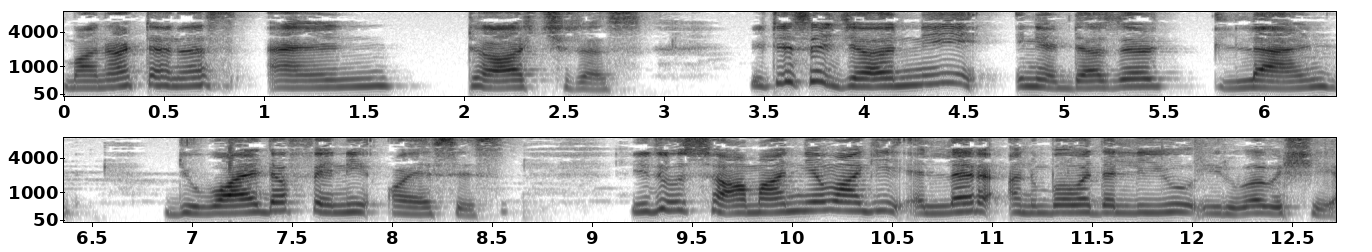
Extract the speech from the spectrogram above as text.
monotonous and torturous it is a journey in a desert land devoid of any oasis ಇದು ಸಾಮಾನ್ಯವಾಗಿ ಎಲ್ಲರ ಅನುಭವದಲ್ಲಿಯೂ ಇರುವ ವಿಷಯ.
